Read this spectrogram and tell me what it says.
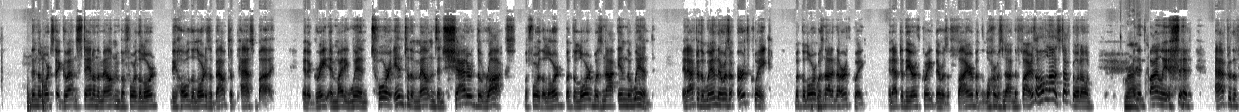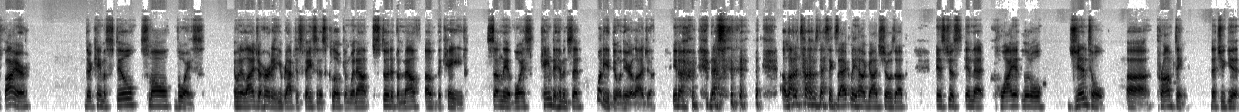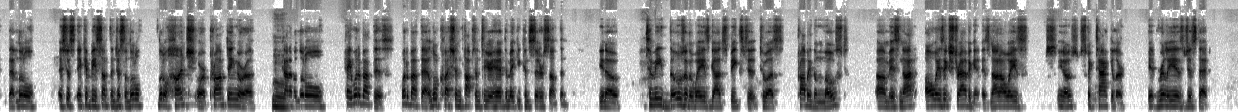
Then the Lord said, Go out and stand on the mountain before the Lord. Behold, the Lord is about to pass by. And a great and mighty wind tore into the mountains and shattered the rocks before the Lord, but the Lord was not in the wind. And after the wind, there was an earthquake, but the Lord was not in the earthquake. And after the earthquake, there was a fire, but the Lord was not in the fire. There's a whole lot of stuff going on. Right. And then finally, it said, after the fire, there came a still small voice. And when Elijah heard it, he wrapped his face in his cloak and went out, stood at the mouth of the cave. Suddenly, a voice came to him and said, What are you doing here, Elijah? you know that's a lot of times that's exactly how god shows up it's just in that quiet little gentle uh prompting that you get that little it's just it could be something just a little little hunch or a prompting or a mm. kind of a little hey what about this what about that a little question pops into your head to make you consider something you know to me those are the ways god speaks to to us probably the most um, it's not always extravagant. It's not always, you know, spectacular. It really is just that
